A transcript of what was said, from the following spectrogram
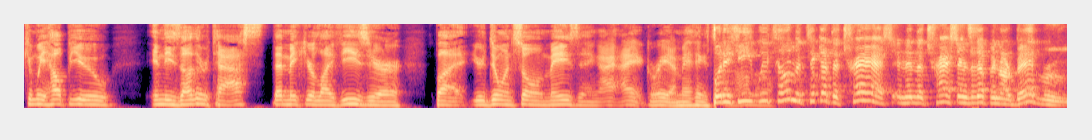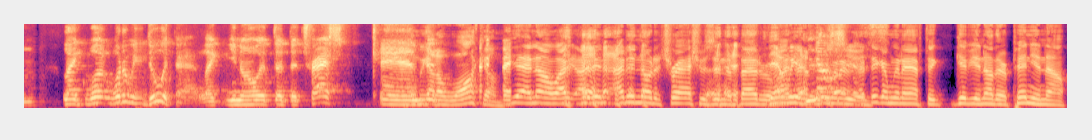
can we help you in these other tasks that make your life easier? But you're doing so amazing. I, I agree. I mean, I think it's But if he, we tell him to take out the trash, and then the trash ends up in our bedroom, like what? What do we do with that? Like you know, if the, the trash can. We got to walk him. Yeah, no, I, I didn't. I didn't know the trash was in the bedroom. Then I, we I have think I'm gonna- I think I'm going to have to give you another opinion now.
